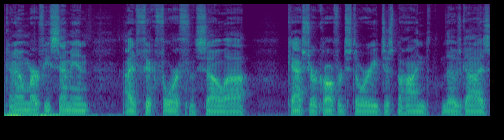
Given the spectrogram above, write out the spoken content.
Cano, Murphy, Semien. I had Fick fourth, so uh, Castro, Crawford, Story just behind those guys.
